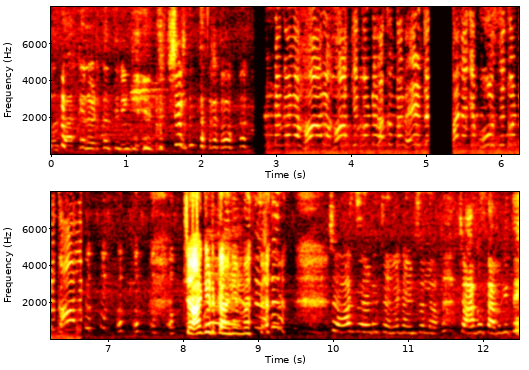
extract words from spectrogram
ಒಂದು ಪಾಕೆನ ಹಿಡ್ಕೊಂತೀನಿ ಹಿಂಗೆ. ಚಾಗಿಡ್ಕ ನಿಮ್ಮ. ಚಾಕ್ ಬೇಡ ಚೆನ್ನಾಗಿ ಕಾಣಿಸಲ್ಲ. ಚಾಕು ಕರಗಿತೆ.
